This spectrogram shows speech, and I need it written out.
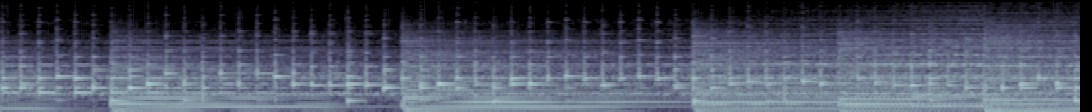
you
